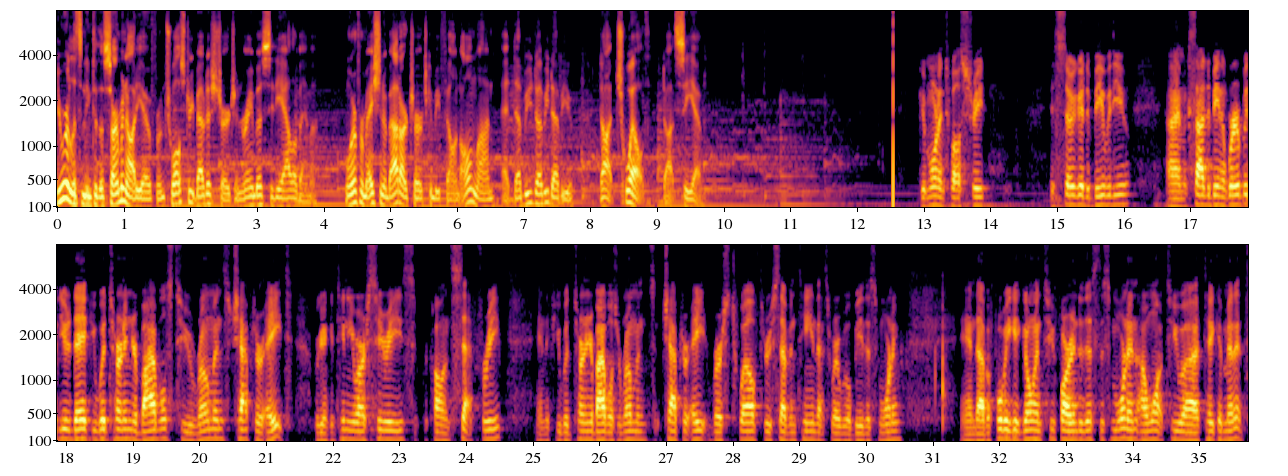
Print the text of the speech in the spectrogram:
You are listening to the sermon audio from 12th Street Baptist Church in Rainbow City, Alabama. More information about our church can be found online at www.12th.co. Good morning, 12th Street. It's so good to be with you. I'm excited to be in the Word with you today. If you would turn in your Bibles to Romans chapter 8, we're going to continue our series we're calling Set Free. And if you would turn your Bibles to Romans chapter 8, verse 12 through 17, that's where we'll be this morning. And uh, before we get going too far into this this morning, I want to uh, take a minute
